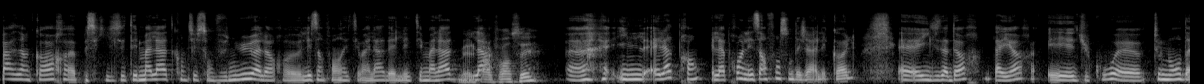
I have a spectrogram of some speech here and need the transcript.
pas encore, euh, parce qu'ils étaient malades quand ils sont venus. Alors, euh, les enfants étaient malades, elle était malade. Mais elle Là, parle français? euh, il, elle apprend, elle apprend. Les enfants sont déjà à l'école, euh, ils adorent d'ailleurs, et du coup, euh, tout le monde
